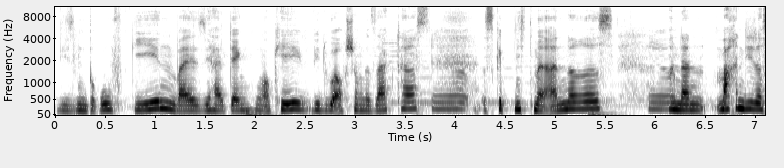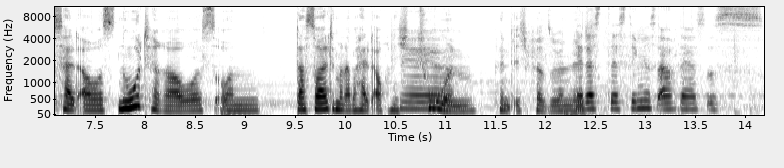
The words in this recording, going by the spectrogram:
diesen Beruf gehen, weil sie halt denken, okay, wie du auch schon gesagt hast, Ja. es gibt nichts mehr anderes. Ja. Und dann machen die das halt aus Not heraus und das sollte man aber halt auch nicht tun, finde ich persönlich. Ja, das, das Ding ist auch, dass es,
